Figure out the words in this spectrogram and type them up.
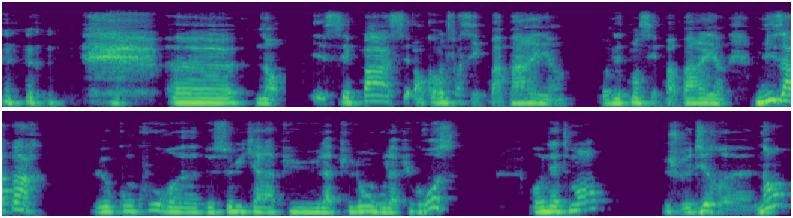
Euh, Non, c'est pas, encore une fois, c'est pas pareil. Hein. Honnêtement, c'est pas pareil. Hein. Mis à part le concours euh, de celui qui a la plus, la plus longue ou la plus grosse, honnêtement, je veux dire euh, non,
